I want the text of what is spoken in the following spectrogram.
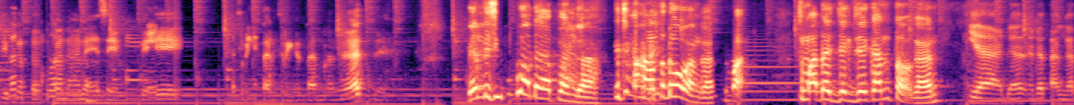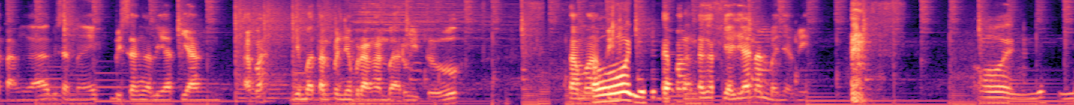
kita ketemu anak SMP keringetan keringetan banget Dan di situ tuh ada apa enggak? Ya cuma halte doang kan? Cuma cuma ada jack-jackan tok kan? ya ada ada tangga-tangga bisa naik bisa ngelihat yang apa jembatan penyeberangan baru itu sama Oh iya. emang ada jajanan banyak nih Oh iya sih.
